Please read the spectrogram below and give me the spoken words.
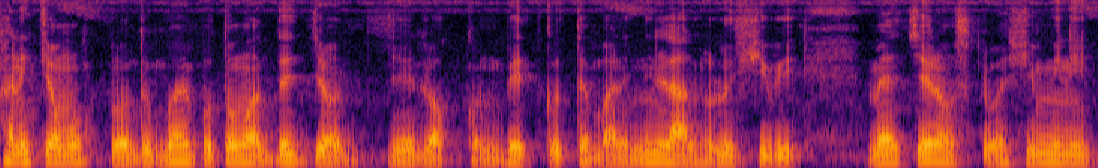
খানিক চমকপ্রদভাবে প্রথমার্ধে জর্জের রক্ষণ ভেদ করতে পারেনি লাল হলুদ শিবির। ম্যাচের অষ্টআশি মিনিট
